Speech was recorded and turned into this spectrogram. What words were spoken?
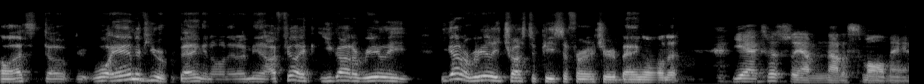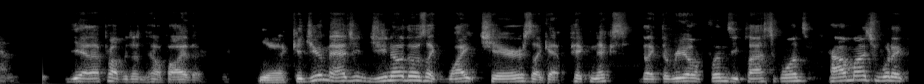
Oh, that's dope, dude. Well, and if you were banging on it, I mean, I feel like you gotta really, you gotta really trust a piece of furniture to bang on it. Yeah, especially I'm not a small man. Yeah, that probably doesn't help either. Yeah. Could you imagine? Do you know those like white chairs, like at picnics, like the real flimsy plastic ones? How much would it?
